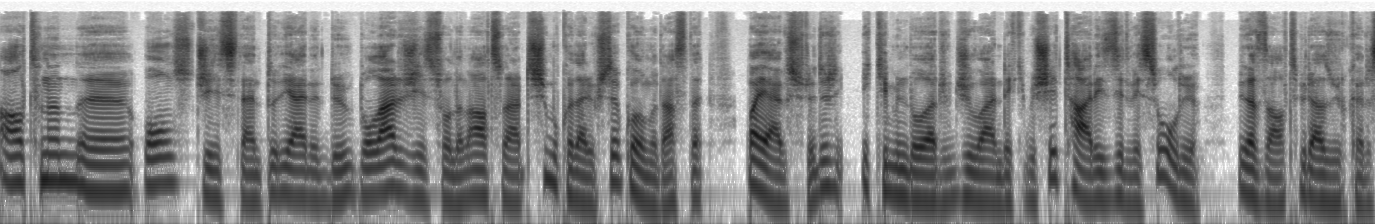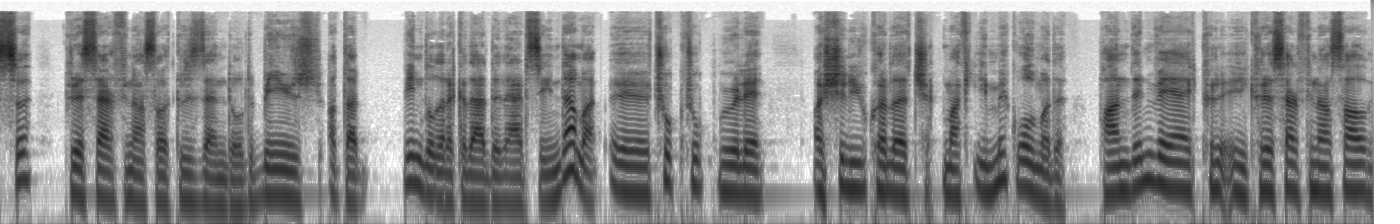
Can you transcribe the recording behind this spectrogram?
Altının e, ons cinsinden yani dolar cinsi olan altın artışı bu kadar yüksek olmadı. Aslında bayağı bir süredir 2000 dolar civarındaki bir şey tarih zirvesi oluyor. Biraz altı biraz yukarısı. Küresel finansal krizden de oldu. 1100 hatta 1000 dolara kadar da neredeyse indi ama e, çok çok böyle aşırı yukarılara çıkmak, inmek olmadı. Pandemi veya küre, küresel finansal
